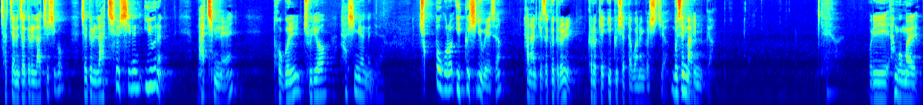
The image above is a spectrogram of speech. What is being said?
첫째는 저들을 낮추시고 저들을 낮추시는 이유는 마침내 복을 주려 하시면느니라. 축복으로 이끄시기 위해서 하나님께서 그들을 그렇게 이끄셨다고 하는 것이죠. 무슨 말입니까? 우리 한국말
